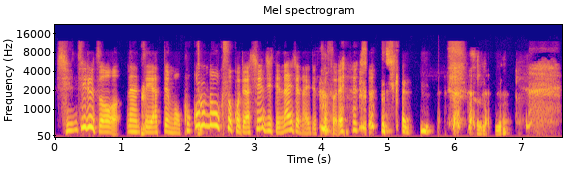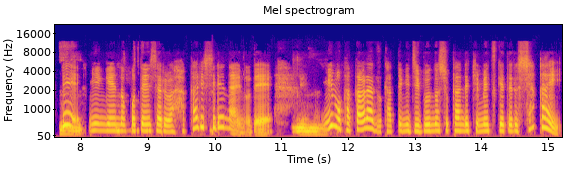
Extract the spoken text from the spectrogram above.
信じるぞ、なんてやっても、心の奥底では信じてないじゃないですか、それ。確かに。で、人間のポテンシャルは計り知れないので、にもかかわらず勝手に自分の主観で決めつけてる社会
